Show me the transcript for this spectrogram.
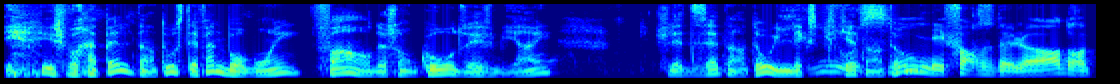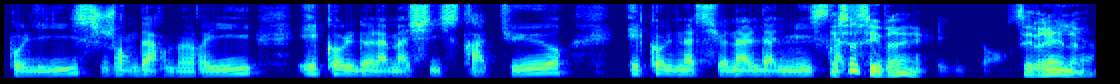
Et, je vous rappelle tantôt, Stéphane Bourgoin, fort de son cours du FBI, je le disais tantôt, il l'expliquait tantôt. les forces de l'ordre, police, gendarmerie, école de la magistrature, école nationale Et d'administration. ça, c'est vrai. C'est vrai, là.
